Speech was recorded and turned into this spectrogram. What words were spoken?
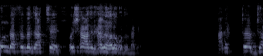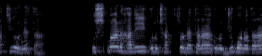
কোন রাস্তাতে যাচ্ছে, ওই সারাদিন হ্যালো হ্যালো করতে থাকে। আরেকটা জাতীয় নেতা, উসমান হাদি কোনো ছাত্র নেতা না, কোনো যুব নেতা না,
